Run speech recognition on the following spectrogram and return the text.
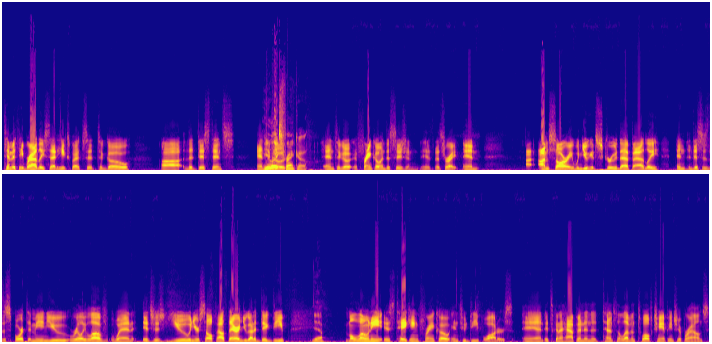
Timothy Bradley said he expects it to go uh, the distance and He to likes go, Franco. and to go Franco in decision. That's right. And I, I'm sorry when you get screwed that badly. And and this is the sport that me and you really love when it's just you and yourself out there and you got to dig deep. Yeah. Moloney is taking Franco into deep waters, and it's going to happen in the 10th, 11th, 12th championship rounds.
